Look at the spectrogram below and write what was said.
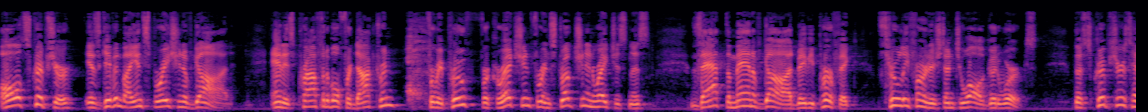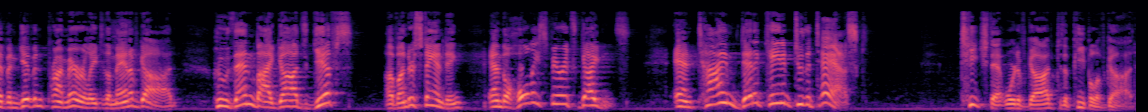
All scripture is given by inspiration of God and is profitable for doctrine, for reproof, for correction, for instruction in righteousness, that the man of God may be perfect, truly furnished unto all good works. The scriptures have been given primarily to the man of God, who then by God's gifts of understanding and the Holy Spirit's guidance and time dedicated to the task, teach that word of God to the people of God.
